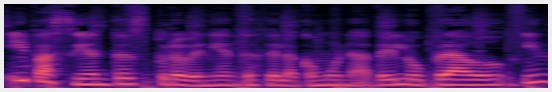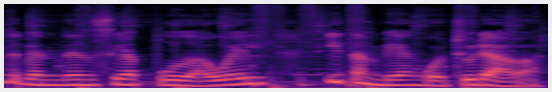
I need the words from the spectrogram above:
y pacientes provenientes de la comuna de Loprado, Independencia, Pudahuel y también Huachuraba.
